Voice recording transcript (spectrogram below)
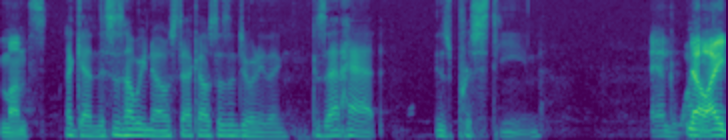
months. Again, this is how we know Stackhouse doesn't do anything because that hat is pristine. And white. No, I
